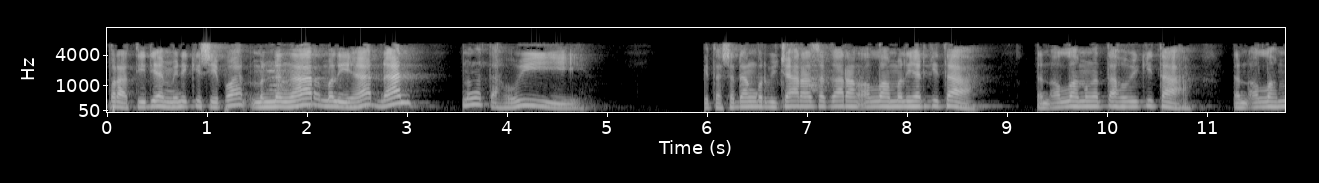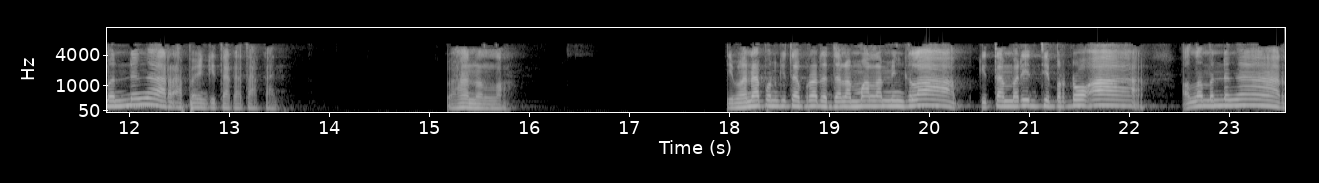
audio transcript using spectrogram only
Berarti dia memiliki sifat mendengar, melihat dan mengetahui. Kita sedang berbicara sekarang Allah melihat kita dan Allah mengetahui kita dan Allah mendengar apa yang kita katakan. Subhanallah. Di mana pun kita berada dalam malam yang gelap, kita merintih berdoa, Allah mendengar.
